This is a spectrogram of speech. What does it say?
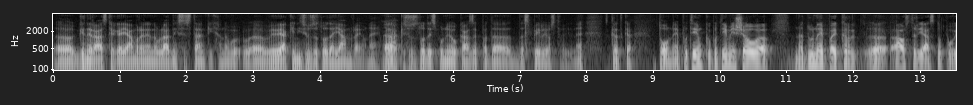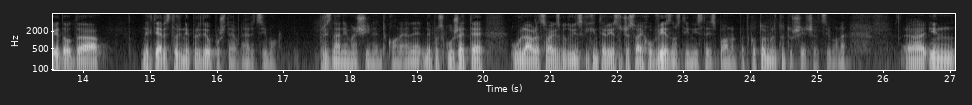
uh, generalskega jamranja na vladnih sestankih. a ne. V- v- Vojaki niso zato, da jamrajo, ne. Ja. so zato, da izpolnjujejo ukaze, pa da, da speljejo stvari. Ne. Skratka, to. Ne. Potem, ko, potem je šel uh, na Dunaj, pa je kar uh, Avstrija jasno povedal, da nekatere stvari ne pridejo v poštev, ne, recimo priznanje manjšine in tako ne. Ne, ne poskušajte uveljavljati svojih zgodovinskih interesov, če svojih obveznosti niste izpolnili. Pa tako, to mi je tudi všeč, recimo. Ne. Uh, in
